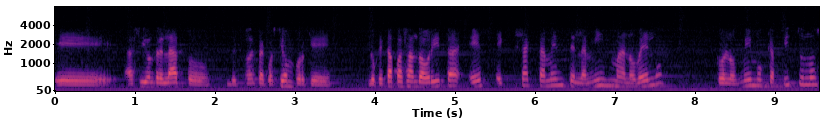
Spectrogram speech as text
eh, ha sido un relato de toda esta cuestión, porque lo que está pasando ahorita es exactamente la misma novela, con los mismos capítulos,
